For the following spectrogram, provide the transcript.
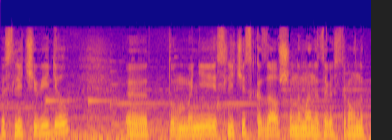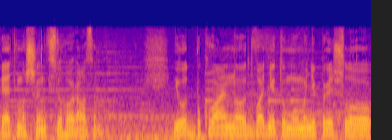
в слідчий відділ. Е, То мені слідчий сказав, що на мене зареєстровано 5 машин всього разом. І от буквально два дні тому мені прийшло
